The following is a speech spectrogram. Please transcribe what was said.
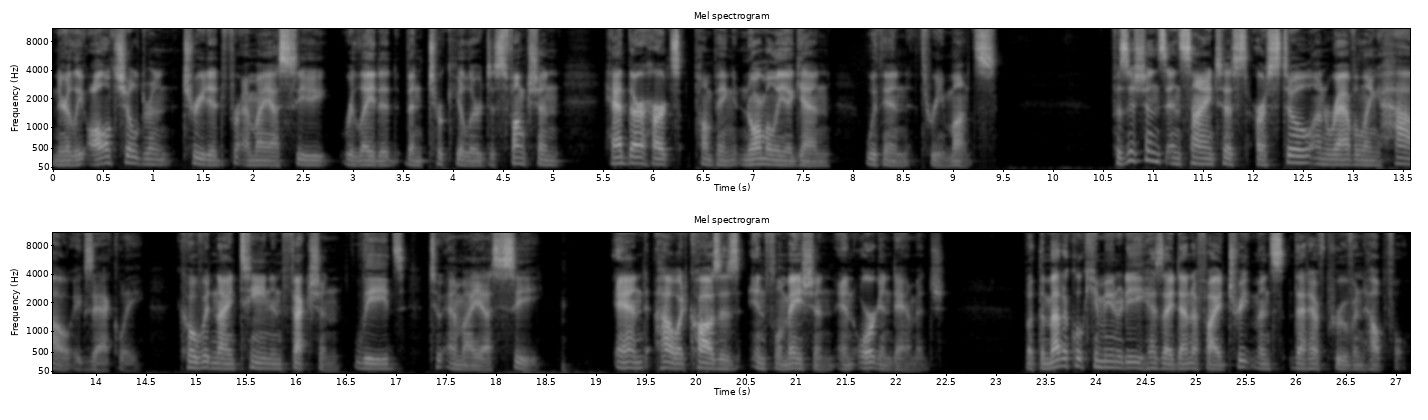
Nearly all children treated for MISC related ventricular dysfunction had their hearts pumping normally again within three months. Physicians and scientists are still unraveling how exactly COVID 19 infection leads to MISC and how it causes inflammation and organ damage. But the medical community has identified treatments that have proven helpful.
